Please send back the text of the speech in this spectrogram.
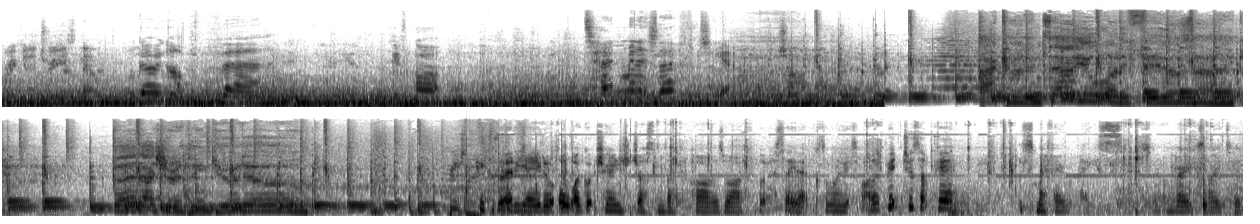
break in the trees now. We're going up there. We've got 10 minutes left. Yeah. I couldn't tell you what it feels like, but I sure think you do. Reached Pico do Arieiro. Oh, I got changed just in the back of the car as well. I forgot to say that because I want to get some other pictures up here. This is my favourite place, so I'm very excited.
